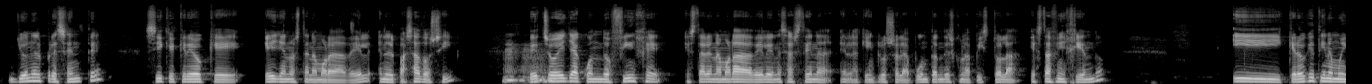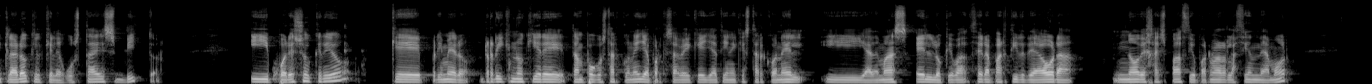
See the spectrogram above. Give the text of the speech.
yo en el presente sí que creo que ella no está enamorada de él, en el pasado sí. Uh -huh. De hecho, ella cuando finge estar enamorada de él en esa escena en la que incluso le apunta antes con la pistola, está fingiendo. Y creo que tiene muy claro que el que le gusta es Víctor. Y por eso creo que, primero, Rick no quiere tampoco estar con ella porque sabe que ella tiene que estar con él y además él lo que va a hacer a partir de ahora no deja espacio para una relación de amor.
